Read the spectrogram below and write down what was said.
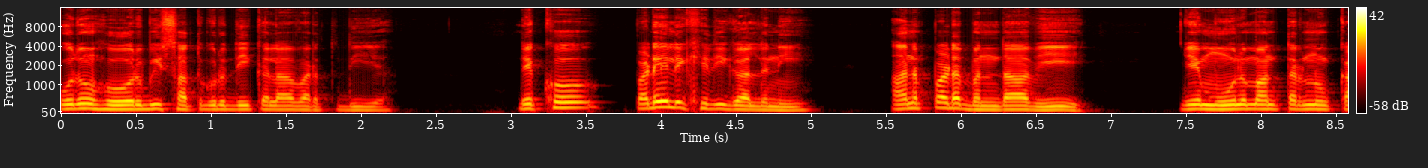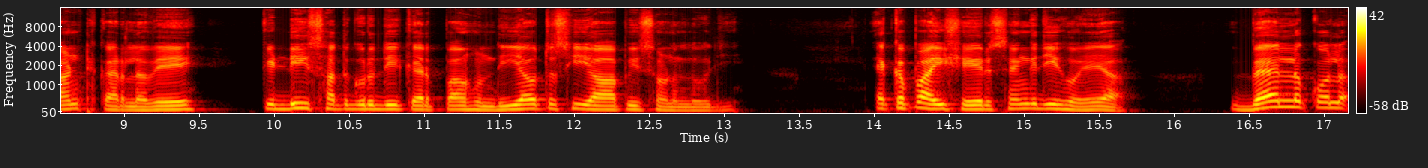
ਉਦੋਂ ਹੋਰ ਵੀ ਸਤਿਗੁਰ ਦੀ ਕਲਾ ਵਰਤਦੀ ਆ। ਦੇਖੋ ਪੜ੍ਹੇ ਲਿਖੇ ਦੀ ਗੱਲ ਨਹੀਂ, ਅਨਪੜ੍ਹ ਬੰਦਾ ਵੀ ਜੇ ਮੂਲ ਮੰਤਰ ਨੂੰ ਕੰਠ ਕਰ ਲਵੇ, ਕਿੱਡੀ ਸਤਿਗੁਰ ਦੀ ਕਿਰਪਾ ਹੁੰਦੀ ਆ, ਉਹ ਤੁਸੀਂ ਆਪ ਹੀ ਸੁਣ ਲਓ ਜੀ। ਇੱਕ ਭਾਈ ਸ਼ੇਰ ਸਿੰਘ ਜੀ ਹੋਏ ਆ, ਬਿਲਕੁਲ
